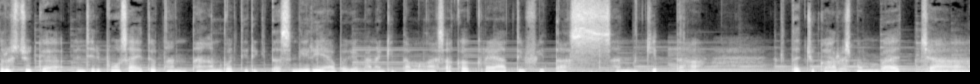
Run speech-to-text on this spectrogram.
Terus juga menjadi pengusaha itu tantangan buat diri kita sendiri ya bagaimana kita mengasah kekreativitasan kita. Kita juga harus membaca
